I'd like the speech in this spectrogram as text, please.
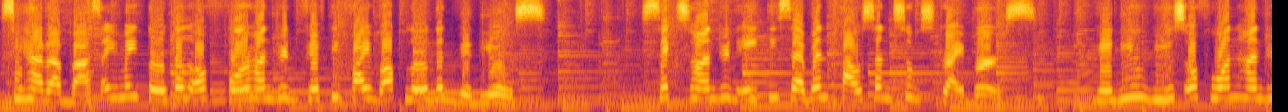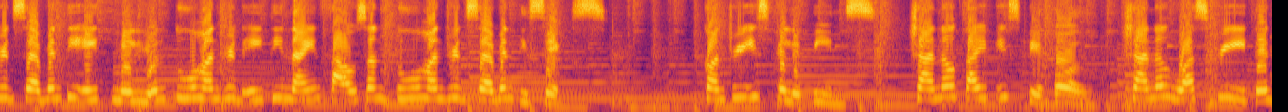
Si Harabas ay may total of 455 uploaded videos. 687,000 subscribers. Video views of 178,289,276. Country is Philippines. Channel type is People. Channel was created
